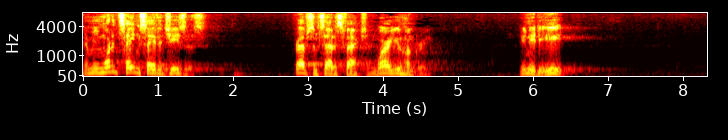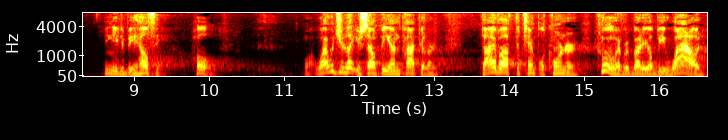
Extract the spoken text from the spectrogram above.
I mean, what did Satan say to Jesus? Grab some satisfaction. Why are you hungry? You need to eat. You need to be healthy, whole. Why would you let yourself be unpopular? Dive off the temple corner. Whew, everybody will be wowed.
